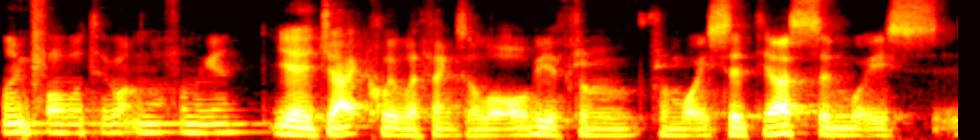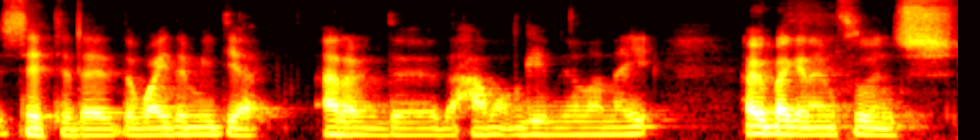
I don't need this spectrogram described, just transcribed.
looking forward to working with him again. Yeah, Jack clearly thinks a lot of you from from what he said to us and what he said to the, the wider media around the, the Hamilton game the other night. How big an influence,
